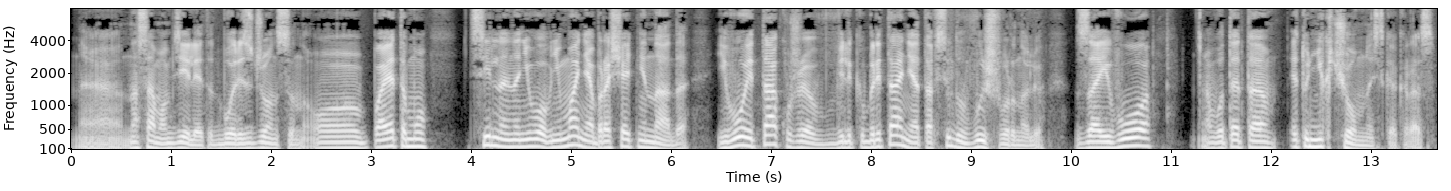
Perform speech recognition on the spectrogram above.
на самом деле этот Борис Джонсон. Поэтому сильно на него внимание обращать не надо. Его и так уже в Великобритании отовсюду вышвырнули за его вот это, эту никчемность как раз.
